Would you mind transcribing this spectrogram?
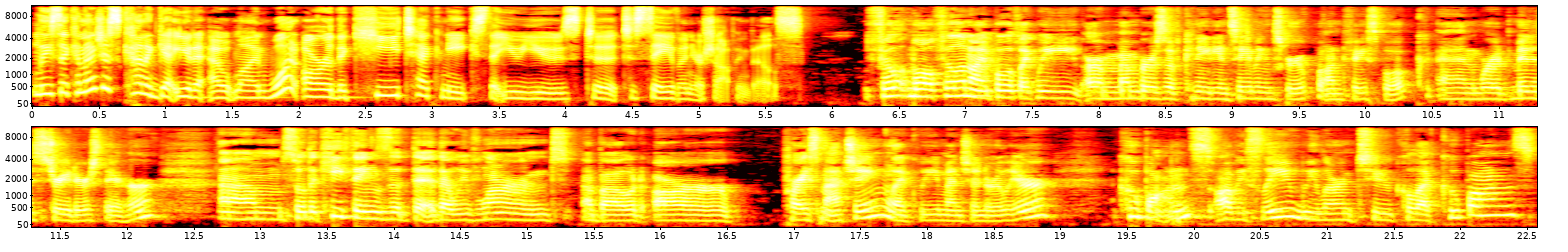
Lisa, can I just kind of get you to outline what are the key techniques that you use to, to save on your shopping bills? Phil, well, Phil and I both like we are members of Canadian Savings Group on Facebook, and we're administrators there. Um, so the key things that that that we've learned about are price matching, like we mentioned earlier, coupons. Obviously, we learned to collect coupons,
